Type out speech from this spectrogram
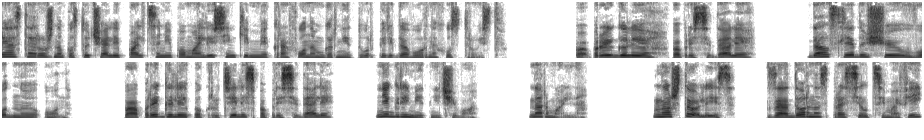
и осторожно постучали пальцами по малюсеньким микрофонам гарнитур переговорных устройств. Попрыгали, поприседали. Дал следующую вводную он. Попрыгали, покрутились, поприседали. Не гремит ничего. Нормально. «Ну что, Лис?» — задорно спросил Тимофей,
